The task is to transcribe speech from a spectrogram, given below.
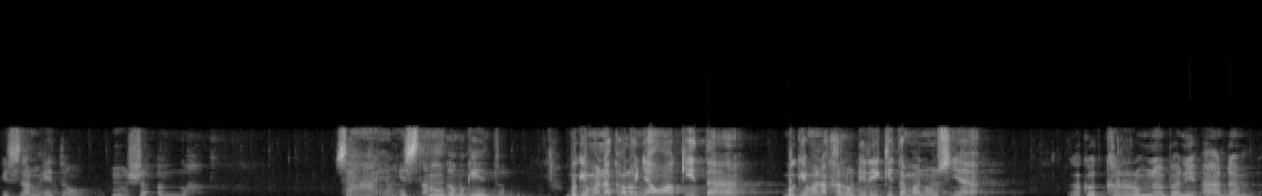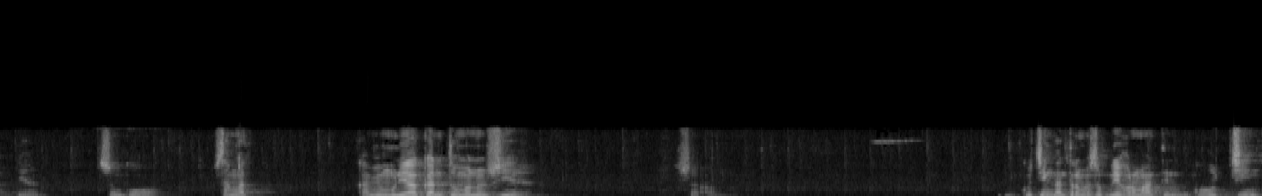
Islam itu, masya Allah. Sayang, Islam enggak begitu. Bagaimana kalau nyawa kita? Bagaimana kalau diri kita manusia? Lakot karumna bani Adam. Ya. Sungguh sangat kami muliakan tuh manusia. Insyaallah. Kucing kan termasuk dihormatin. Kucing.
